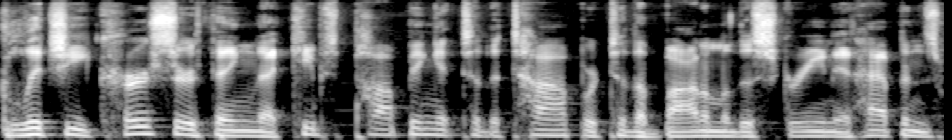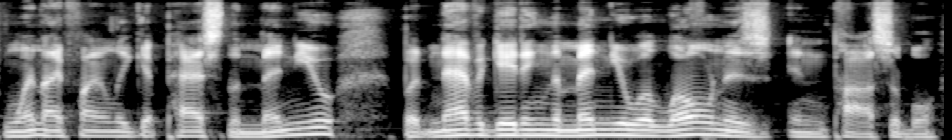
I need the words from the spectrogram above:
glitchy cursor thing that keeps popping it to the top or to the bottom of the screen. It happens when I finally get past the menu, but navigating the menu alone is impossible.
